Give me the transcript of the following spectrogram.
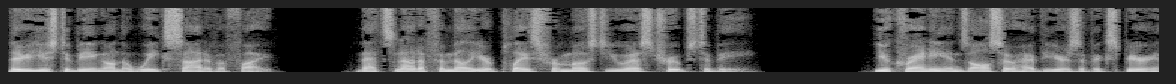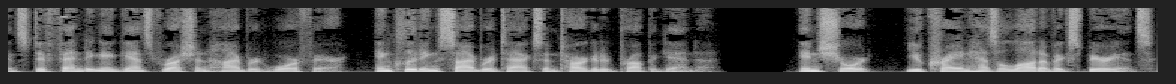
They're used to being on the weak side of a fight. That's not a familiar place for most US troops to be. Ukrainians also have years of experience defending against Russian hybrid warfare, including cyber attacks and targeted propaganda. In short, Ukraine has a lot of experience,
